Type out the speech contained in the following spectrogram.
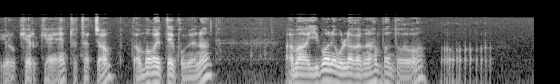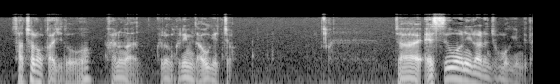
이렇게 이렇게 두 타점 넘어갈 때 보면은 아마 이번에 올라가면 한 번더 어, 4천원까지도 가능한 그런 그림이 나오겠죠. 자, S1이라는 종목입니다.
